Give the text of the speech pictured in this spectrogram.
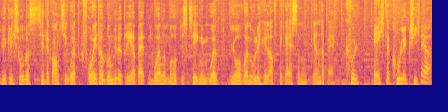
wirklich so, dass sich der ganze Ort gefreut hat, wenn wieder Dreharbeiten waren und man hat das gesehen im Ort, ja, waren alle hellauf begeistert und gern dabei. Cool. Echt eine coole Geschichte. Ja.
